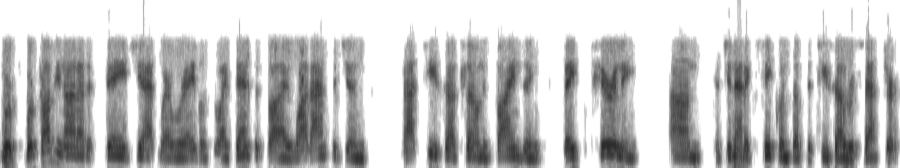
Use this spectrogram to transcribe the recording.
we're, we're probably not at a stage yet where we're able to identify what antigen that T cell clone is binding based purely on the genetic sequence of the T cell receptor.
